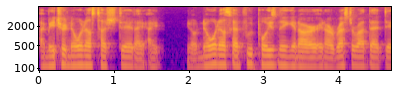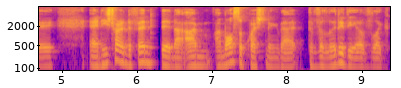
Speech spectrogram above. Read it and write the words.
I, I made sure no one else touched it. I, I, you know, no one else had food poisoning in our in our restaurant that day, and he's trying to defend it. And I, I'm I'm also questioning that the validity of like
